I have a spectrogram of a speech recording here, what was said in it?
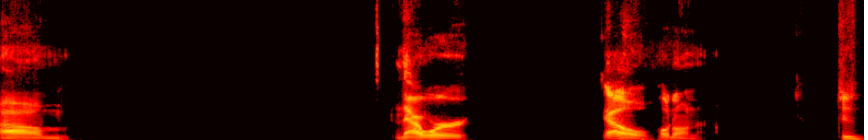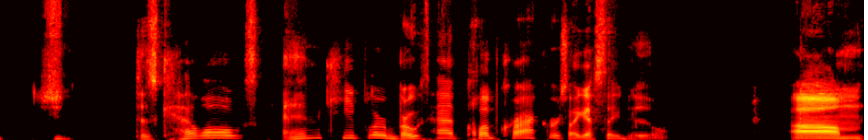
Um. Now we're. Oh, hold on. Do, do does Kellogg's and Keebler both have club crackers? I guess they do. Um.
